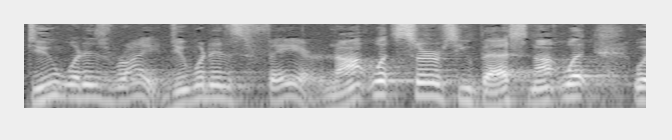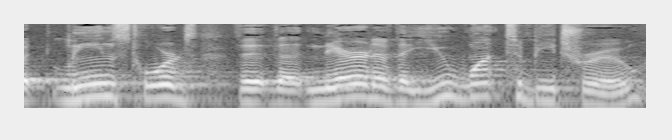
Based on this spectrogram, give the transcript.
Do what is right. Do what is fair. Not what serves you best, not what, what leans towards the, the narrative that you want to be true,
